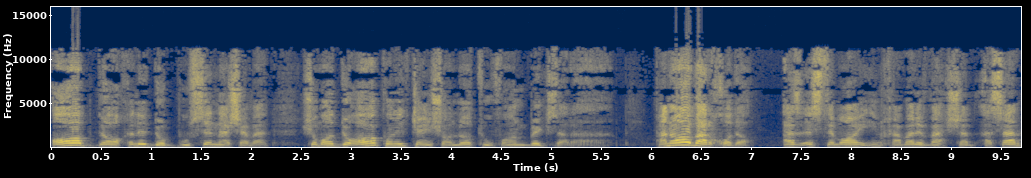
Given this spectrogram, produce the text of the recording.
آب داخل دبوسه نشود. شما دعا کنید که انشالله طوفان بگذرد. پناه بر خدا. از استماع این خبر وحشت اثر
